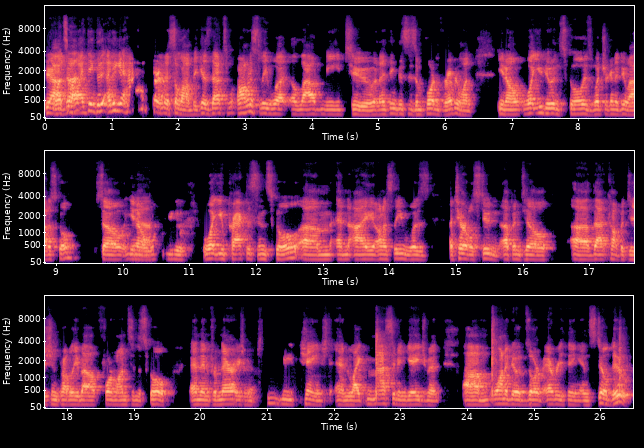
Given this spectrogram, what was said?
Yeah, What's no, that? I think I think it has to start in the salon because that's honestly what allowed me to, and I think this is important for everyone. You know, what you do in school is what you're going to do out of school. So you yeah. know you, what you practice in school, um, and I honestly was a terrible student up until uh, that competition, probably about four months into school. And then from there, it completely changed. And like massive engagement, um, wanted to absorb everything and still do.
